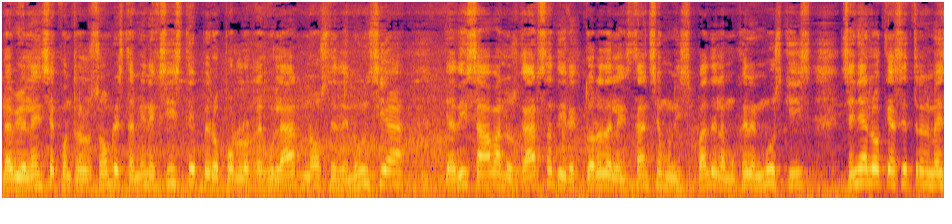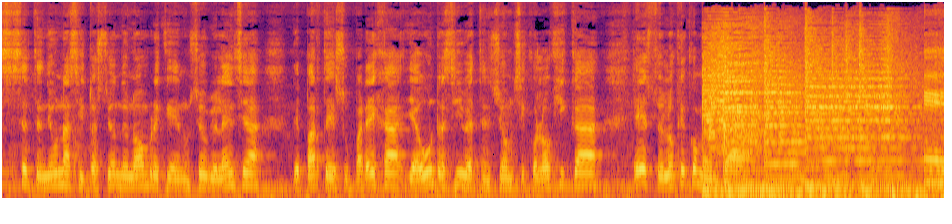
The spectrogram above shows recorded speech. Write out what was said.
la violencia contra los hombres también existe, pero por lo regular no se denuncia. Yadis Ábalos Garza, directora de la instancia municipal de la mujer en Musquis, señaló que hace tres meses se atendió una situación de un hombre que denunció violencia de parte de su pareja y aún recibe atención psicológica. Esto es lo que comenta. Eh,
